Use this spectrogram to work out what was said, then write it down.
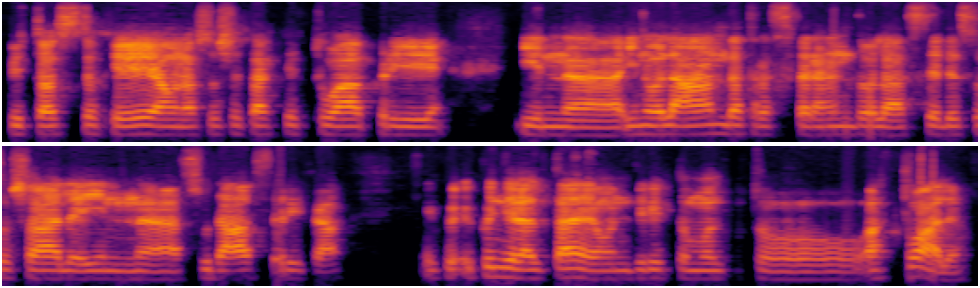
piuttosto che a una società che tu apri in, in Olanda, trasferendo la sede sociale in Sudafrica e quindi in realtà è un diritto molto attuale.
